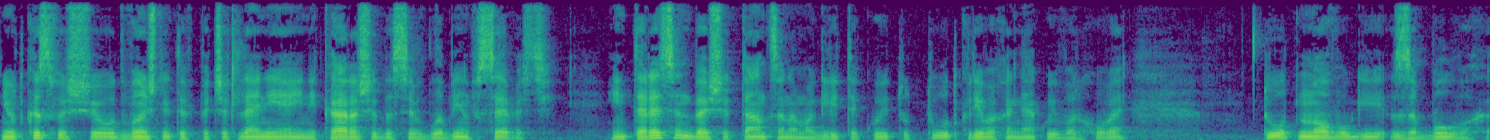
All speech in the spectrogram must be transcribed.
ни откъсваше от външните впечатления и ни караше да се вглъбим в себе си. Интересен беше танца на мъглите, които ту откриваха някои върхове, ту отново ги забулваха.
